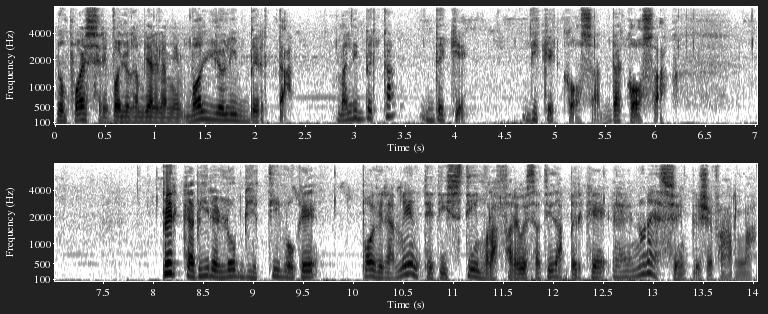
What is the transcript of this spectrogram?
non può essere voglio cambiare la mia vita, voglio libertà. Ma libertà di che? Di che cosa? Da cosa? Per capire l'obiettivo che poi veramente ti stimola a fare questa attività perché eh, non è semplice farla.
